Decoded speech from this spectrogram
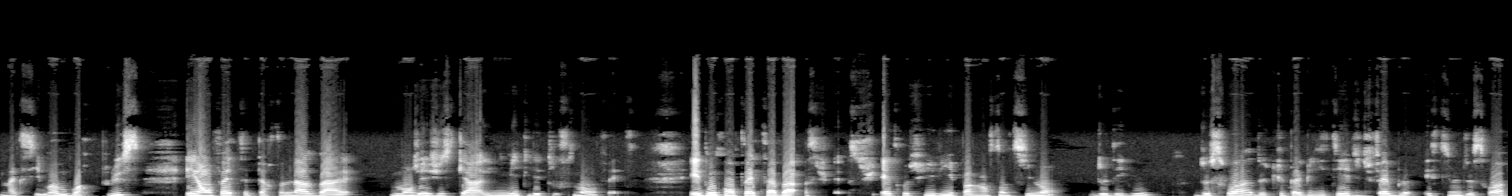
maximum, voire plus. Et en fait, cette personne-là va manger jusqu'à limite l'étouffement, en fait. Et donc, en fait, ça va être suivi par un sentiment de dégoût, de soi, de culpabilité, d'une faible estime de soi,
